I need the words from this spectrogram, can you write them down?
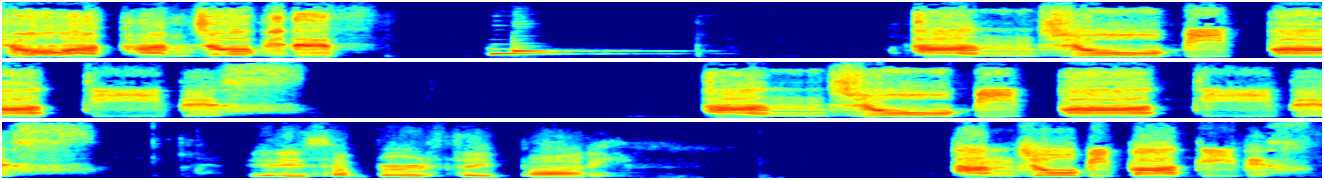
今日は誕生日です。誕生日パーティーです。誕生日パーティーです。It is a birthday party. 誕生日パーティーです。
